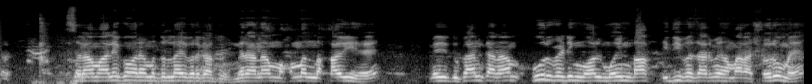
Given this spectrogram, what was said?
अल्लाम वरहमल वरक मेरा नाम मोहम्मद मखावी है। मेरी दुकान का नाम पूर वेडिंग मॉल मोइन बाग ईदी बाज़ार में हमारा शोरूम है।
